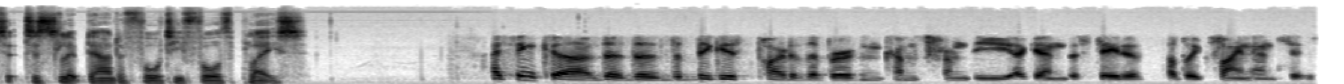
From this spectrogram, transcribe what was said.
to, to slip down to forty fourth place? I think uh, the, the the biggest part of the burden comes from the again the state of public finances.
